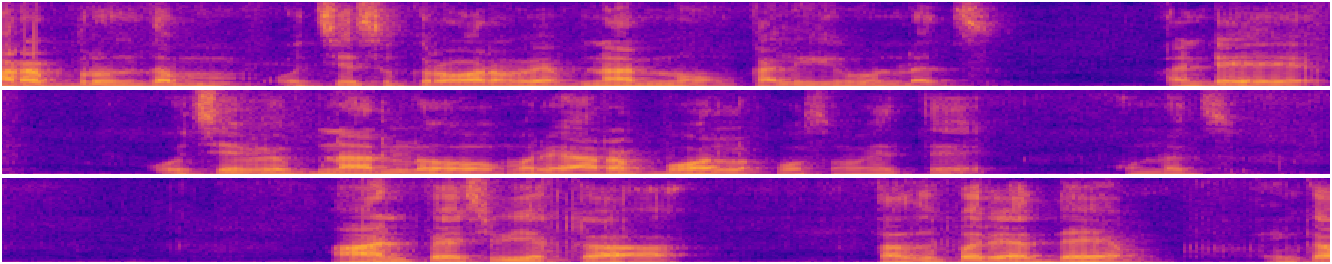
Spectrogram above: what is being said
అరబ్ బృందం వచ్చే శుక్రవారం వెబినార్ను కలిగి ఉండొచ్చు. అంటే వచ్చే వెబినార్లో మరి అరబ్ వాళ్ళ కోసం అయితే ఉండొచ్చు. ఆన్ పేషవి యొక్క తదుపరి అధ్యాయం ఇంకా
